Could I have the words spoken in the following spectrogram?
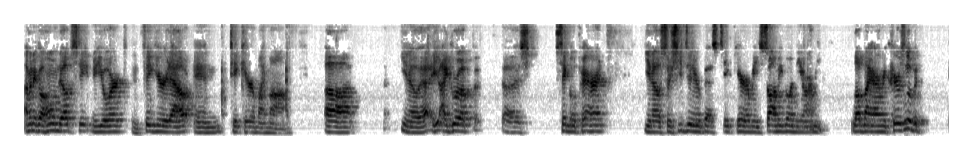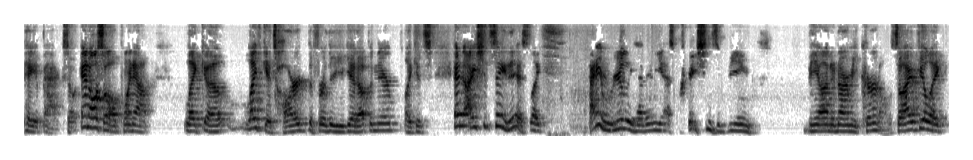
I'm going to go home to upstate New York and figure it out and take care of my mom. Uh, you know, I, I grew up uh, single parent you know, so she did her best to take care of me, saw me go in the army, loved my army career, was a little bit pay it back. So, and also I'll point out, like, uh, life gets hard the further you get up in there. Like it's, and I should say this, like, I didn't really have any aspirations of being beyond an army colonel. So I feel like,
